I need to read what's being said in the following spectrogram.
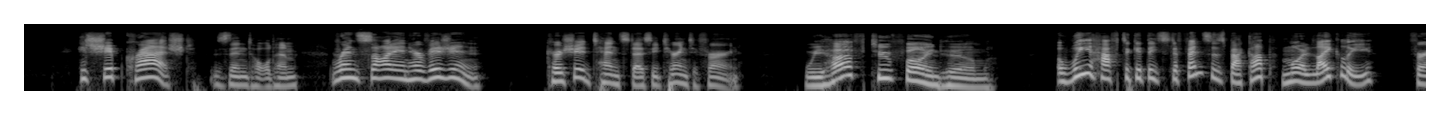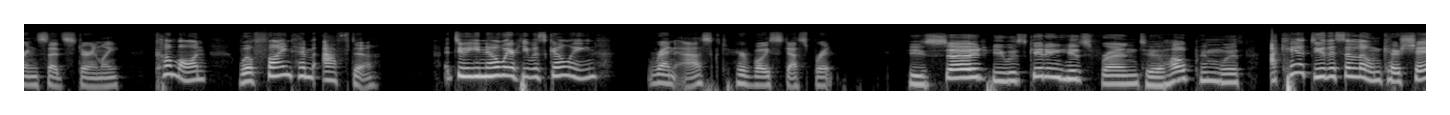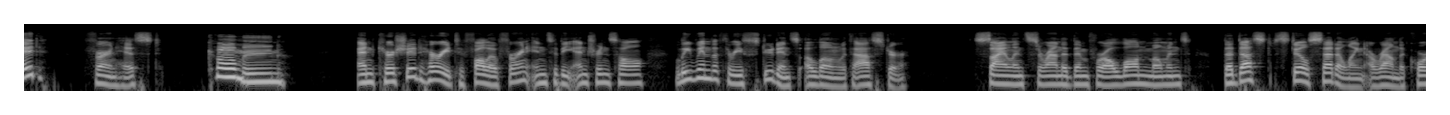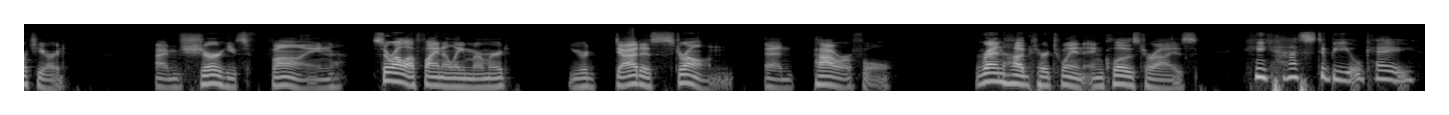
His ship crashed, Zin told him. Ren saw it in her vision. Khurshid tensed as he turned to Fern. We have to find him. We have to get these defenses back up, more likely, Fern said sternly. Come on, we'll find him after. Do you know where he was going? Wren asked, her voice desperate. He said he was getting his friend to help him with. I can't do this alone, Khurshid, Fern hissed. Coming. And Khurshid hurried to follow Fern into the entrance hall, leaving the three students alone with Aster. Silence surrounded them for a long moment, the dust still settling around the courtyard. I'm sure he's fine, Sorella finally murmured. Your dad is strong and powerful. Wren hugged her twin and closed her eyes. He has to be okay.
